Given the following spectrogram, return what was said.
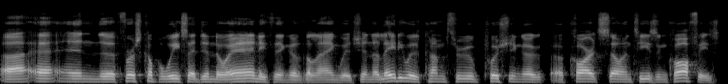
uh, and the first couple weeks, I didn't know anything of the language. And a lady would come through pushing a, a cart selling teas and coffees.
